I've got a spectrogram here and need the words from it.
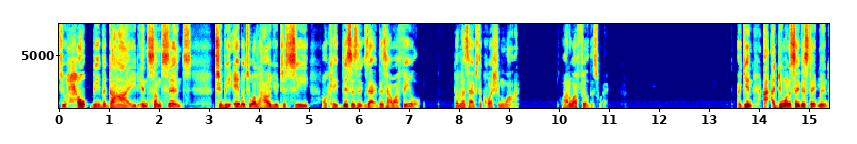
to help be the guide in some sense to be able to allow you to see, okay, this is exact, this is how I feel. But let's ask the question why? Why do I feel this way? Again, I, I do want to say this statement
